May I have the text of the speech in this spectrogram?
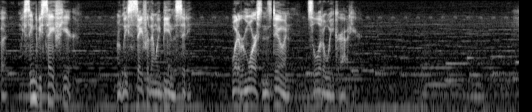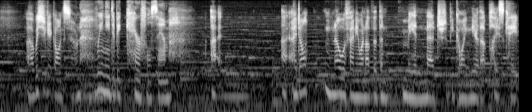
But we seem to be safe here. Or at least safer than we'd be in the city. Whatever Morrison's doing, it's a little weaker out here. Uh, we should get going soon. We need to be careful, Sam. I, I, I don't know if anyone other than me and Ned should be going near that place, Kate.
